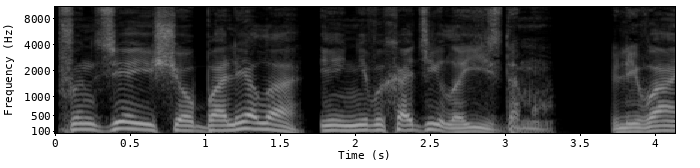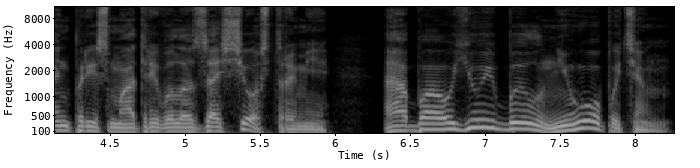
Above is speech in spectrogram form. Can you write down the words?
Фэнзе еще болела и не выходила из дому. Ливань присматривала за сестрами, а Бао Юй был неопытен,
